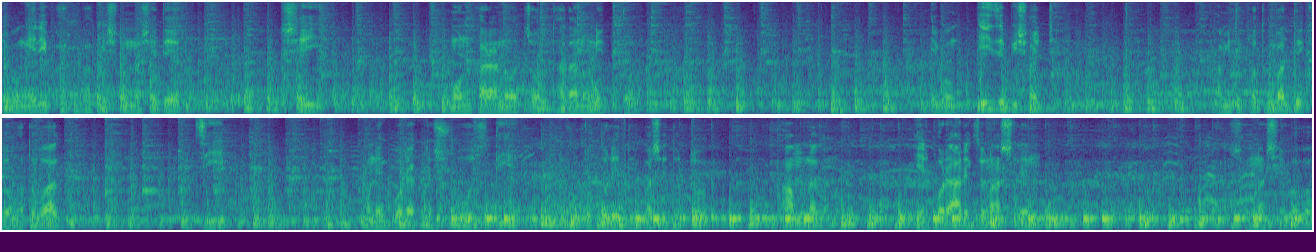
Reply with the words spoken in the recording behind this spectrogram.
এবং এরই ফাঁকে ফাঁকে সন্ন্যাসীদের সেই মন কাড়ানো, চোখ ধাঁধানো নৃত্য। এবং এই যে বিষয়টি, আমি তো প্রথমবার দেখেও হতবাক। জিপ অনেক বড় একটা সুচ দিয়ে ফুটো করে দুপাশে দুটো আম লাগানো। এরপর আরেকজন আসলেন। সন্ন্যাসী বাবা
